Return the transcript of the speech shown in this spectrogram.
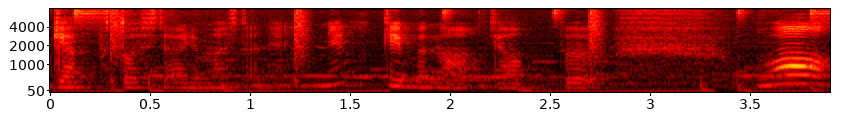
ギャップとしてありましたね。ネガティブなギャップは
